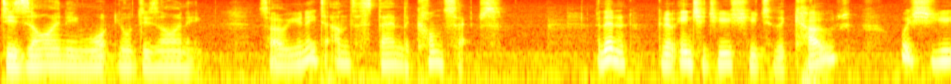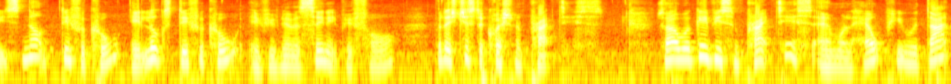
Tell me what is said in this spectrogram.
designing what you're designing. So you need to understand the concepts. And then I'm going to introduce you to the code which is not difficult. It looks difficult if you've never seen it before but it's just a question of practice. So I will give you some practice and will help you with that,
